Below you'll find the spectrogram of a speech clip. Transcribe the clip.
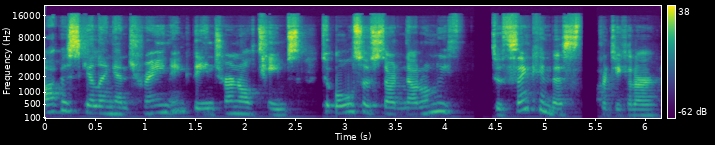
upskilling and training the internal teams to also start not only to think in this particular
